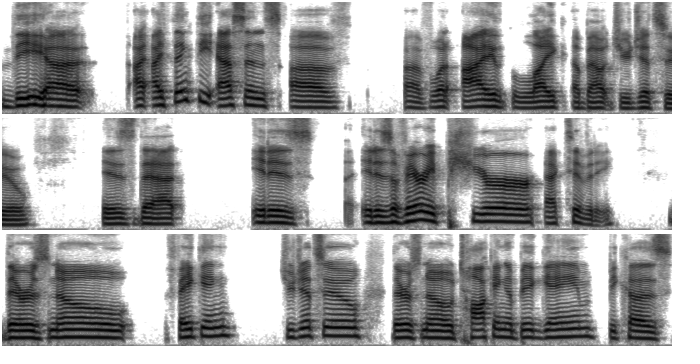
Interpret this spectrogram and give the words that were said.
the uh, I, I think the essence of of what I like about jujitsu is that it is it is a very pure activity. There is no faking jujitsu. There's no talking a big game because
